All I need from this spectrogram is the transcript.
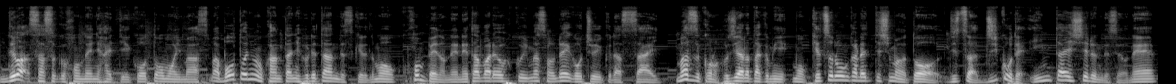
では、早速本題に入っていこうと思います。まあ、冒頭にも簡単に触れたんですけれども、本編のね、ネタバレを含みますのでご注意ください。まずこの藤原拓海、もう結論から言ってしまうと、実は事故で引退してるんですよね。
